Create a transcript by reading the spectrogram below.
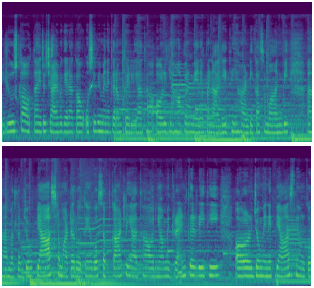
यूज़ का होता है, जो चाय वगैरह का, उसे भी मैंने गर्म कर लिया था। और यहाँ पर मैंने बना ली थी हांडी का सामान भी आ, मतलब जो प्याज टमाटर होते हैं वो सब काट लिया था और यहाँ मैं ग्राइंड कर रही थी और जो मैंने प्याज थे उनको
